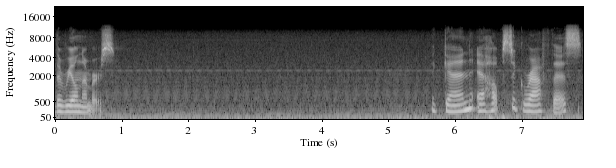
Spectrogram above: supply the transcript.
the real numbers. Again, it helps to graph this.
